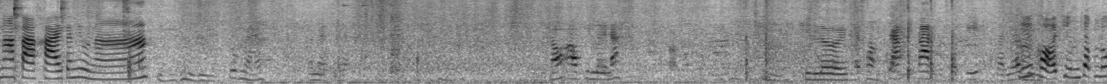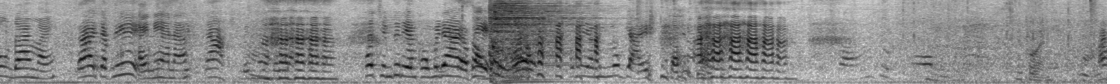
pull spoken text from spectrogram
หน้าตาคล้ายกันอยู่นะ ลูกไหนอันไหนน้องเอากินเลยนะ กินเลยไอ้ของจักกันเมื่อกี้แต่เนี้ยนี่ขอชิมสักลูกได้ไหมได้จ้ะพี่ไอเนี่ยนะจ้าถ้าชิมทุเรียนคงไม่ได้หรอกพี่ทุเรียนลูกใหญ่ทุกคนมา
